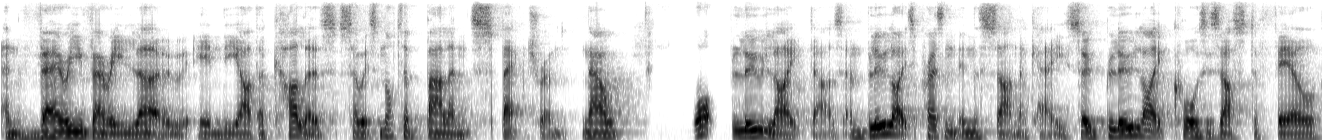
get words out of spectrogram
and very, very low in the other colors. So it's not a balanced spectrum. Now, what blue light does, and blue light's present in the sun, okay? So blue light causes us to feel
